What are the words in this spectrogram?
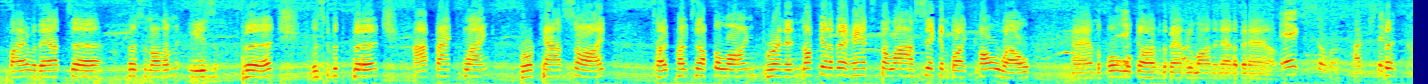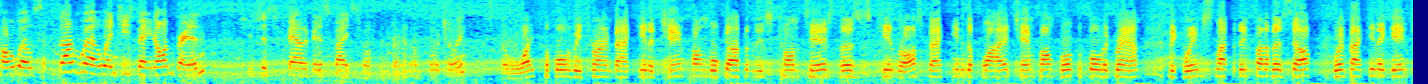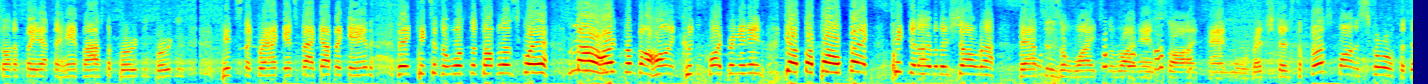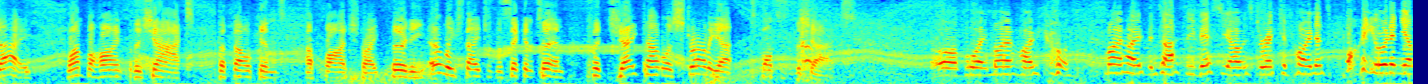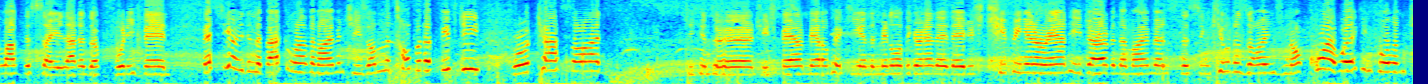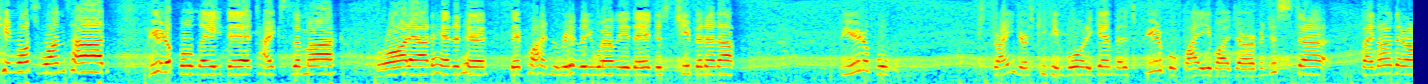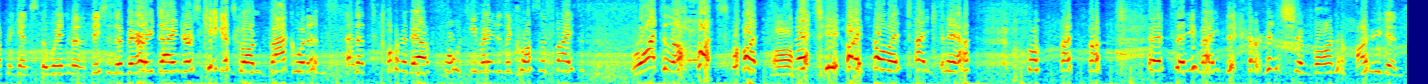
player without uh, person on him is Birch. Elizabeth Birch, half back flank, broadcast side. Toe pokes it up the line. Brennan knocked out of her hands at the last second by Colwell. And the ball will go over the boundary line and out of bounds. Excellent touch there. But Colwell's done well when she's been on Brennan. She's just found a bit of space to offer Brennan, unfortunately. They'll wait for the ball to be thrown back in. A Champong will go up in this contest versus Kinross. Back into play. Champong brought the ball to ground. McWilliams slapped it in front of herself. Went back in again. Tried to feed out the hand pass to Bruton. Bruton hits the ground, gets back up again. Then kicks it towards the top of the square. Mo Hope from behind. Couldn't quite bring it in. Got the ball back. Kicked it over the shoulder. Bounces away to the right hand side and will register as the first final score of the day. One behind for the Sharks. The Falcons are five straight 30. Early stage of the second term for Jayco Australia sponsors the Sharks. Oh boy, my Hope, Mo Hope and Darcy Vescio as direct opponents. Boy, wouldn't you love to see that as a footy fan? Vescio's in the back line at the moment. She's on the top of the 50 broadcast side. Kicking to her, and she's found Mel Hickey in the middle of the ground there. They're just chipping it around here, Darab, at the moment. The St Kilda zone's not quite working for them. Kinross runs hard. Beautiful lead there, takes the mark right out ahead of her. They're playing really well here. They're just chipping it up. Beautiful dangerous kicking board again, but it's beautiful play here by Durham. And just uh, they know they're up against the wind, but this is a very dangerous kick. It's gone backward and, and it's gone about 40 metres across the face. It's right to the hot spot. Oh. That's almost taken out. Her teammate there and Siobhan Hogan.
